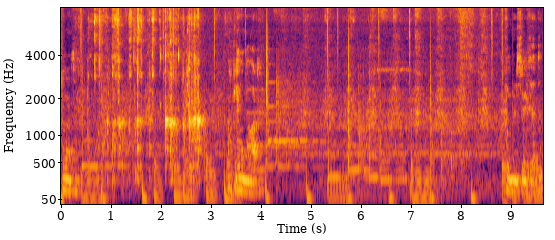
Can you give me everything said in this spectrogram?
చూడండి. సార్ అట్లే ఉన్నాయి వాటర్. టూ మినిట్స్ వెయిట్ చేద్దాం.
